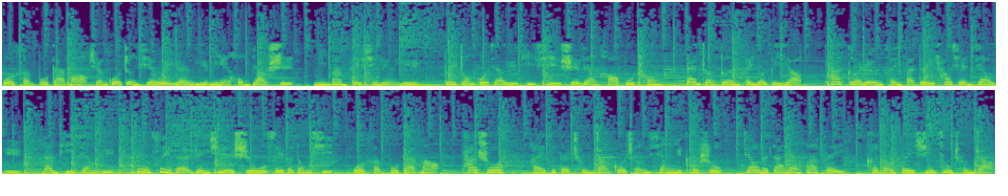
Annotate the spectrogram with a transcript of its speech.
我很不感冒。全国政协委员俞敏洪表示，民办培训领域对中国教育体系是良好补充，但整顿很有必要。他个人很反对超前教育、难题教育。六岁的人学十五岁的东西，我很不感冒。他说，孩子的成长过程像一棵树，浇了大量化肥，可能会迅速成长，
